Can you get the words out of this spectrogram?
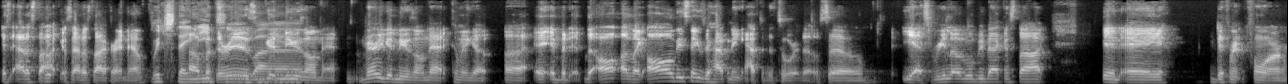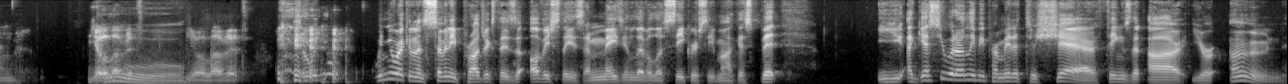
it's out of stock. It's out of stock right now. Which they Uh, need but there to. is good uh, news on that. Very good news on that coming up. Uh, eh, but the, all uh, like all these things are happening after the tour, though. So yes, Reload will be back in stock in a different form. You'll love it. You'll love it. So when you- when you're working on so many projects, there's obviously this amazing level of secrecy, Marcus. But you, I guess you would only be permitted to share things that are your own.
